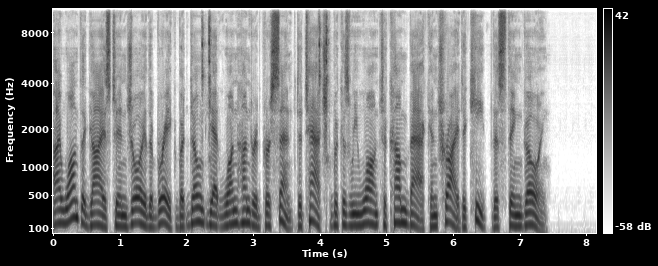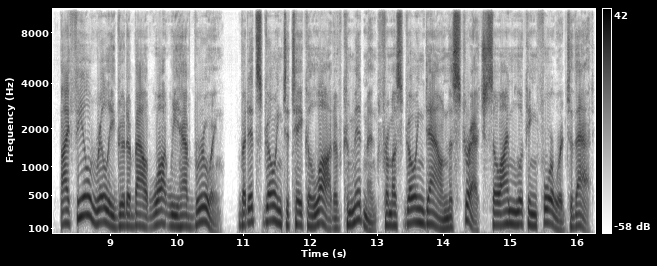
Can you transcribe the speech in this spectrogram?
I want the guys to enjoy the break but don't get 100% detached because we want to come back and try to keep this thing going. I feel really good about what we have brewing, but it's going to take a lot of commitment from us going down the stretch so I'm looking forward to that.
